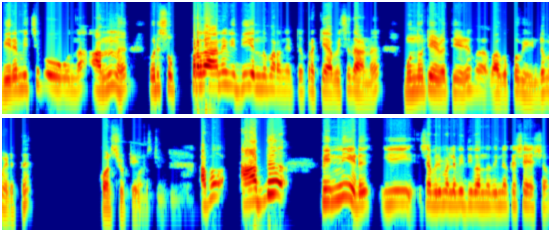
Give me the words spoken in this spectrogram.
വിരമിച്ചു പോകുന്ന അന്ന് ഒരു സുപ്രധാന വിധി എന്ന് പറഞ്ഞിട്ട് പ്രഖ്യാപിച്ചതാണ് മുന്നൂറ്റി എഴുപത്തി ഏഴ് വകുപ്പ് വീണ്ടും എടുത്ത് കോൺസ്റ്റിറ്റ്യൂട്ട് ചെയ്തു. അപ്പോൾ അപ്പോ അത് പിന്നീട് ഈ ശബരിമല വിധി വന്നതിനൊക്കെ ശേഷം.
